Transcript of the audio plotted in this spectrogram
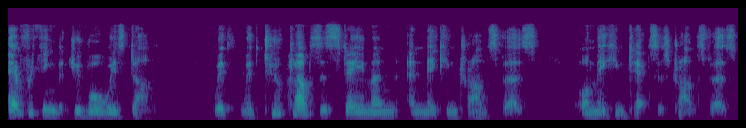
everything that you've always done with, with two clubs as Stayman and making transfers or making Texas transfers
